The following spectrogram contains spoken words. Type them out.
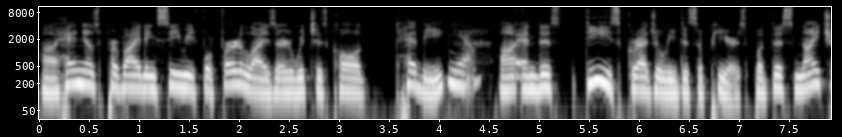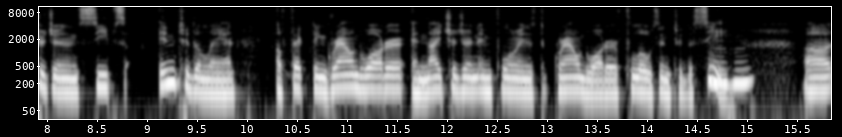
Uh, Haenyeo's providing seaweed for fertilizer, which is called tebi, Yeah. uh, and this these gradually disappears. But this nitrogen seeps into the land, affecting groundwater, and nitrogen influenced groundwater flows into the sea. Uh,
